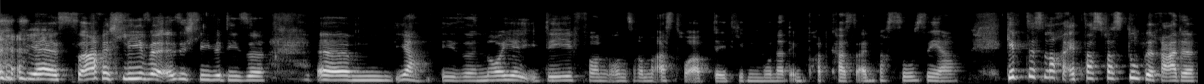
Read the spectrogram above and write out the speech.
yes. Ach, ich liebe es. Ich liebe diese, ähm, ja, diese neue Idee von unserem Astro-Update jeden Monat im Podcast einfach so sehr. Gibt es noch etwas, was du gerade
